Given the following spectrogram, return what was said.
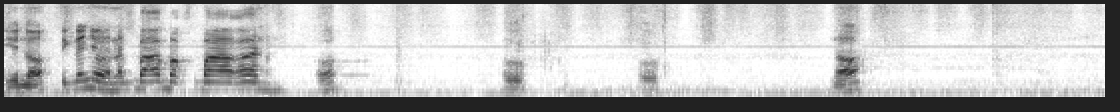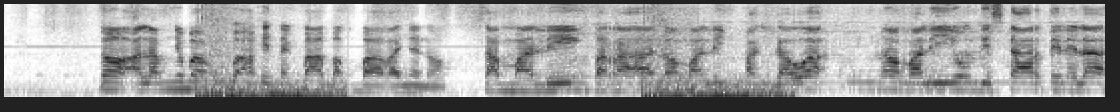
Yun, no? Tingnan nyo, nagbabakbakan. Oh. Oh. Oh. No? No, alam nyo ba kung bakit nagbabakbakan yan, no? Sa maling paraan, no? Maling paggawa. No, mali yung diskarte nila.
